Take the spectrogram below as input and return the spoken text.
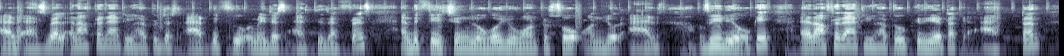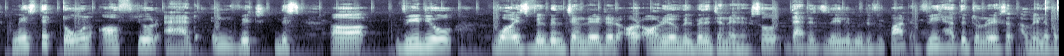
ad as well. And after that you have to just add the few images as the reference and the featuring logo you want to show on your ad video okay? And after that you have to create a actor means the tone of your ad in which this uh, video voice will be generated or audio will be generated. So that is really beautiful part. We have the generation available.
